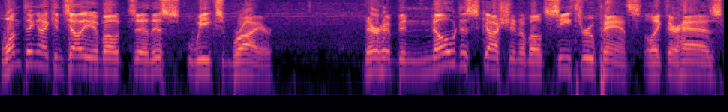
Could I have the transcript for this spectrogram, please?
One thing I can tell you about uh, this week's Brier there have been no discussion about see-through pants like there has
